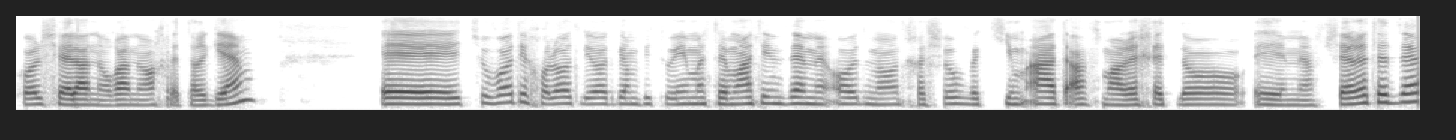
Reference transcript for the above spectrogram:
כל שאלה נורא נוח לתרגם. Uh, תשובות יכולות להיות גם ביטויים מתמטיים, זה מאוד מאוד חשוב וכמעט אף מערכת לא uh, מאפשרת את זה.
